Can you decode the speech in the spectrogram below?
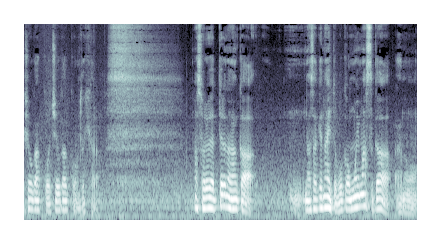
小学校中学校の時から、まあ、それをやってるのはなんか情けないと僕は思いますがあの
